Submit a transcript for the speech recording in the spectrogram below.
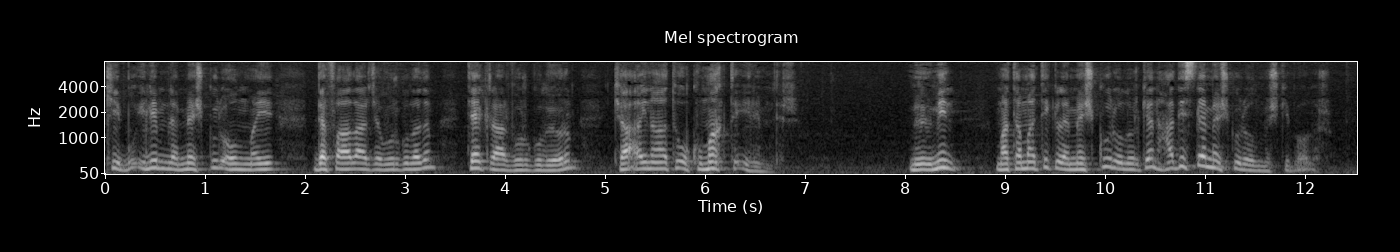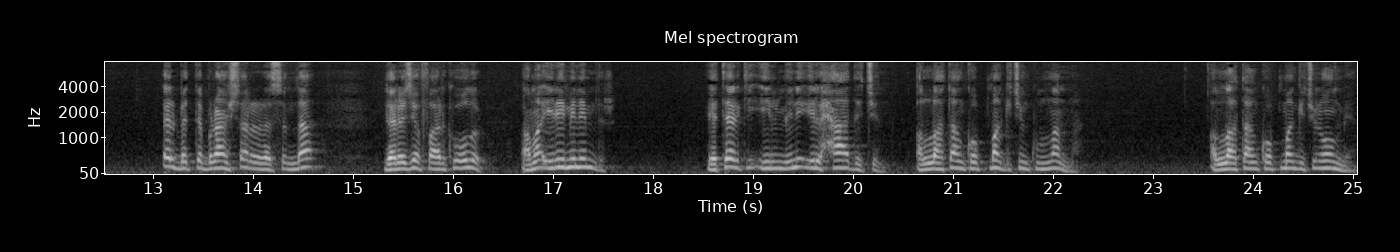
ki bu ilimle meşgul olmayı defalarca vurguladım. Tekrar vurguluyorum. Kainatı okumak da ilimdir. Mümin matematikle meşgul olurken hadisle meşgul olmuş gibi olur. Elbette branşlar arasında derece farkı olur. Ama ilim ilimdir. Yeter ki ilmini ilhad için, Allah'tan kopmak için kullanma. Allah'tan kopmak için olmayan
